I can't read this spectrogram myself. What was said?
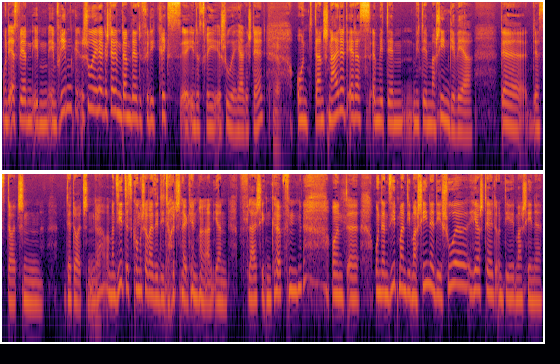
Und erst werden eben im Frieden Schuhe hergestellt und dann werden für die Kriegsindustrie Schuhe hergestellt. Ja. Und dann schneidet er das mit dem, mit dem Maschinengewehr der, des deutschen der Deutschen. Ja. ja. Man sieht es komischerweise, die Deutschen erkennt man an ihren fleischigen Köpfen. Und, äh, und dann sieht man die Maschine, die Schuhe herstellt und die Maschine,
